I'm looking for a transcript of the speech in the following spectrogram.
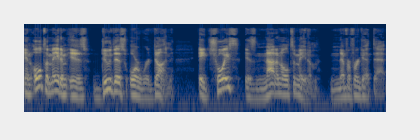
An ultimatum is do this or we're done. A choice is not an ultimatum. Never forget that.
